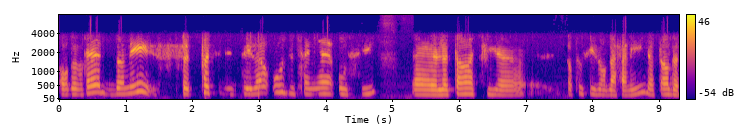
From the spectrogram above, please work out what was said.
on devrait donner cette possibilité-là aux Ukrainiens aussi, euh, le temps qui, euh, surtout s'ils ont de la famille, le temps de,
